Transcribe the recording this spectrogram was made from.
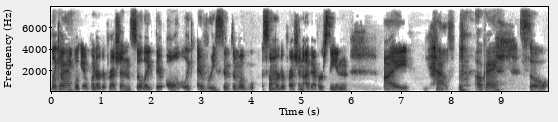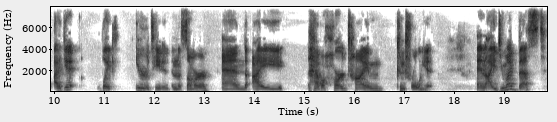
like okay. how people get winter depression. So like they're all like every symptom of summer depression I've ever seen, I have. Okay. so I get like irritated in the summer and I have a hard time controlling it. And I do my best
